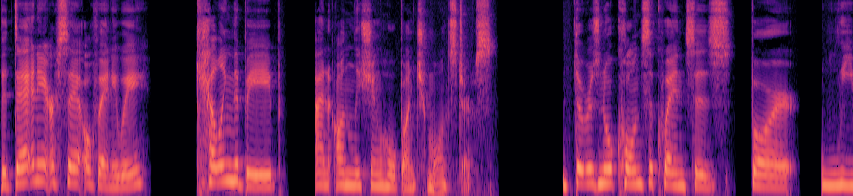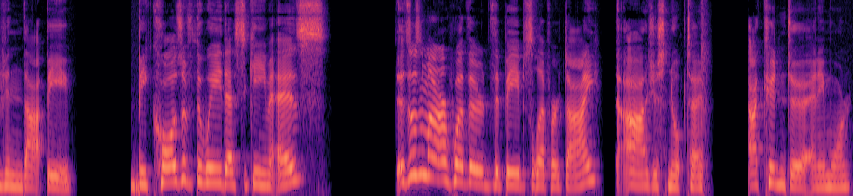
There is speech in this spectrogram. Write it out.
the detonator set off anyway, killing the babe and unleashing a whole bunch of monsters. There was no consequences for leaving that babe. Because of the way this game is, it doesn't matter whether the babes live or die. I just noped out. I couldn't do it anymore.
